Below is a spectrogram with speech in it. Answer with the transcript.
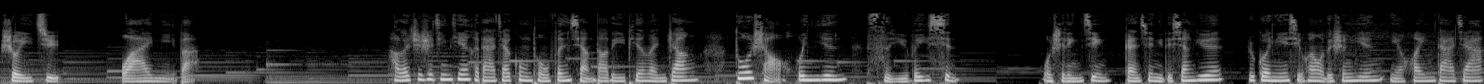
说一句。我爱你吧。好了，这是今天和大家共同分享到的一篇文章。多少婚姻死于微信？我是林静，感谢你的相约。如果你也喜欢我的声音，也欢迎大家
